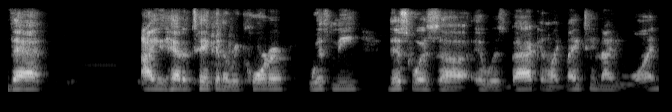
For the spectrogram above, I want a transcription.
that I had taken a recorder with me. This was uh, it was back in like 1991.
